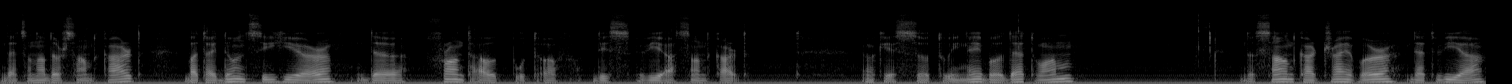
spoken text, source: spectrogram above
That's another sound card. But I don't see here the front output of this VIA sound card. Okay so to enable that one the sound card driver that VIA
